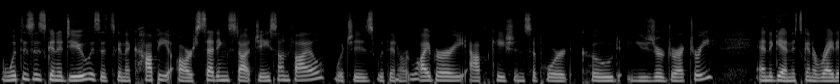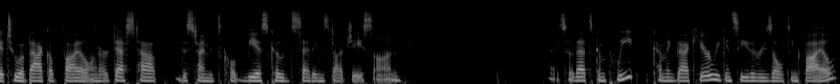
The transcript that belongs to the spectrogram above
And what this is going to do is it's going to copy our settings.json file, which is within our library application support code user directory. And again, it's going to write it to a backup file on our desktop. This time it's called VS Code settings.json. All right, so that's complete. Coming back here, we can see the resulting file.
